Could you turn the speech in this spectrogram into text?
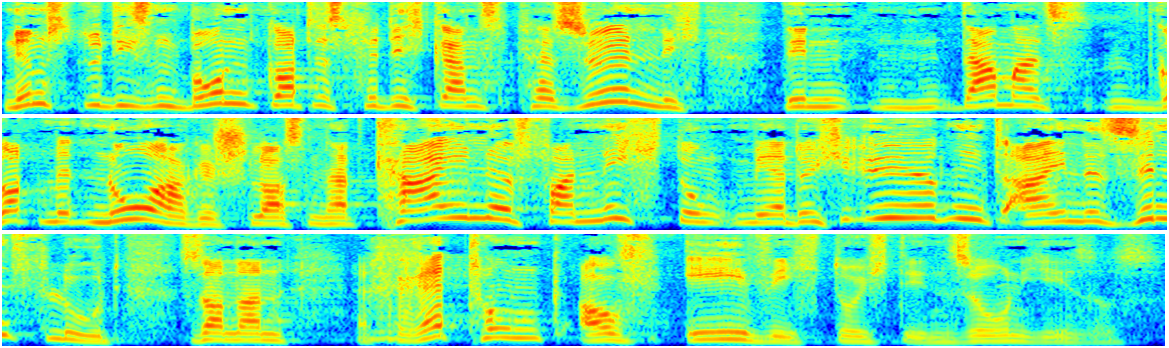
Nimmst du diesen Bund Gottes für dich ganz persönlich, den damals Gott mit Noah geschlossen hat? Keine Vernichtung mehr durch irgendeine Sintflut, sondern Rettung auf ewig durch den Sohn Jesus.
